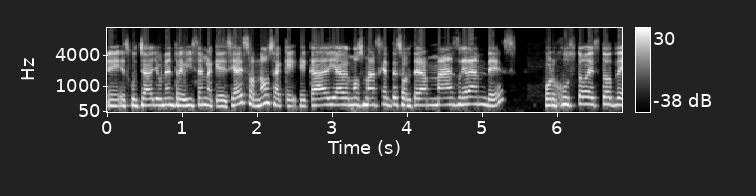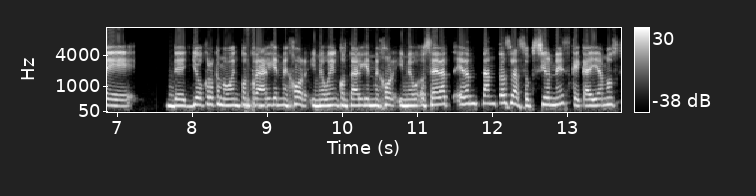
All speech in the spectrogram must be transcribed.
eh, escuchaba yo una entrevista en la que decía eso, ¿no? O sea, que, que cada día vemos más gente soltera más grandes por justo esto de, de yo creo que me voy a encontrar a alguien mejor y me voy a encontrar a alguien mejor. Y me, o sea, eran tantas las opciones que caíamos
